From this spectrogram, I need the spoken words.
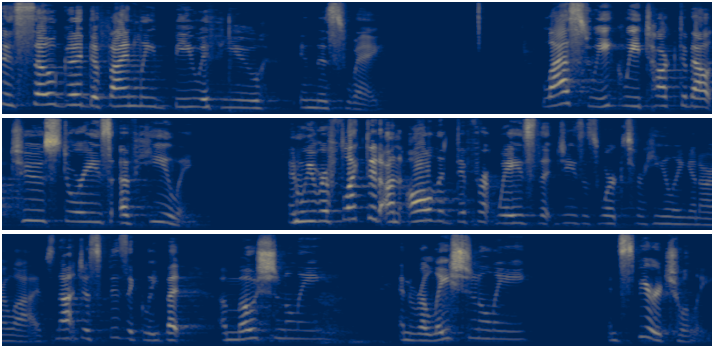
It is so good to finally be with you in this way. Last week, we talked about two stories of healing, and we reflected on all the different ways that Jesus works for healing in our lives, not just physically, but emotionally and relationally and spiritually.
